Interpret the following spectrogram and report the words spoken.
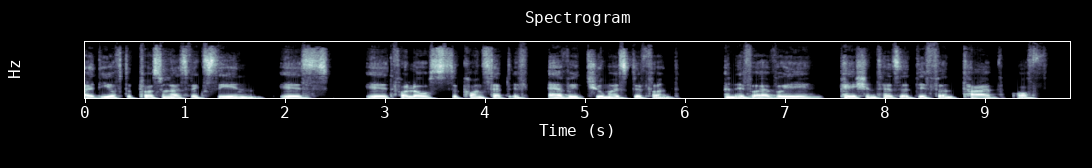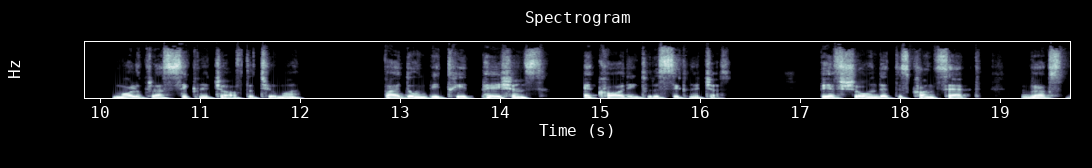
idea of the personalized vaccine is it follows the concept if every tumor is different and if every patient has a different type of molecular signature of the tumor, why don't we treat patients according to the signatures? We have shown that this concept works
